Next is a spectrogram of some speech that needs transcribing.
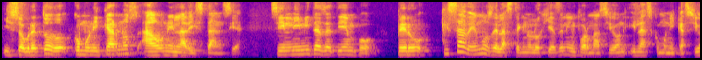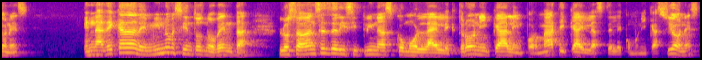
y sobre todo comunicarnos aún en la distancia, sin límites de tiempo. Pero, ¿qué sabemos de las tecnologías de la información y las comunicaciones? En la década de 1990, los avances de disciplinas como la electrónica, la informática y las telecomunicaciones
